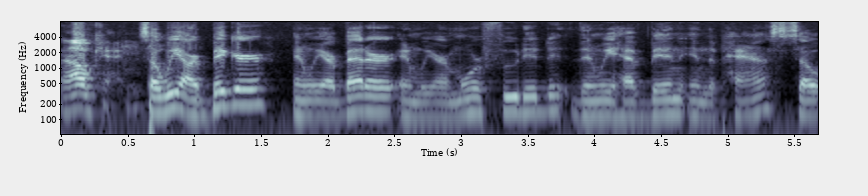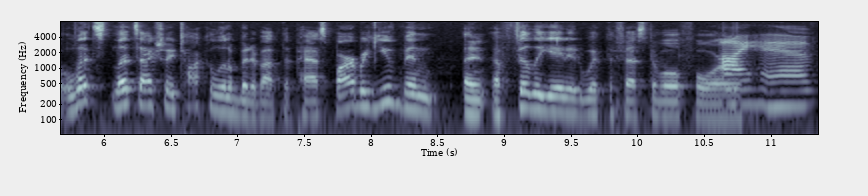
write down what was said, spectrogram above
Okay. So we are bigger and we are better and we are more fooded than we have been in the past. So let's let's actually talk a little bit about the past. Barbara, you've been uh, affiliated with the festival for I have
